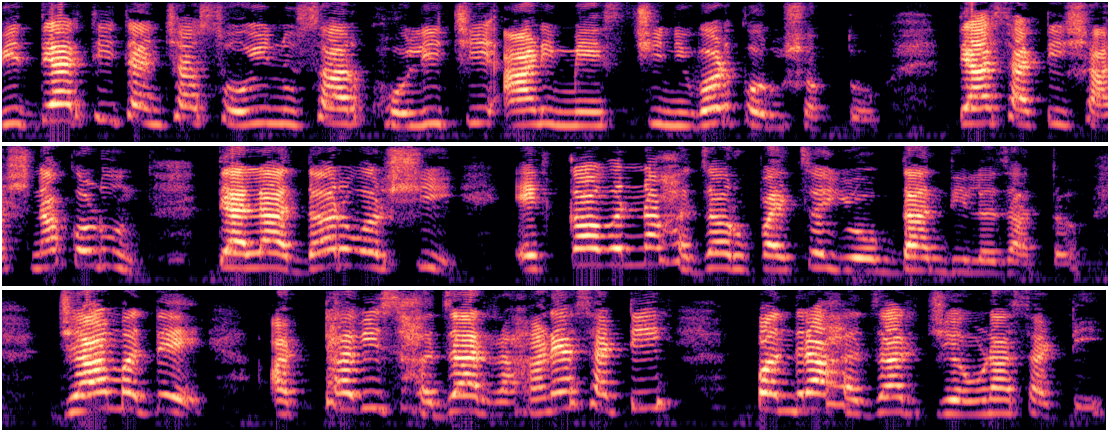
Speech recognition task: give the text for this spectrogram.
विद्यार्थी त्यांच्या सोयीनुसार खोलीची आणि मेसची निवड करू शकतो. त्यासाठी शासनाकडून त्याला दरवर्षी एकावन्न हजार रुपयाचं योगदान दिलं जातं. ज्यामध्ये अठ्ठावीस हजार राहण्यासाठी पंधरा हजार जेवणासाठी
